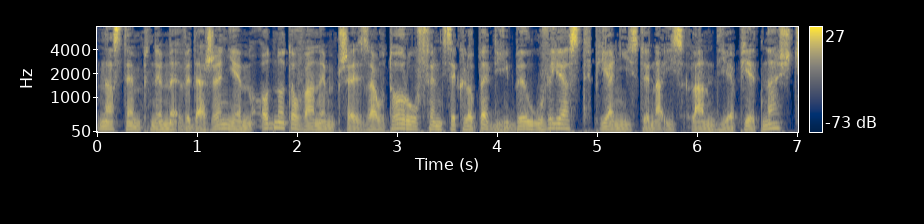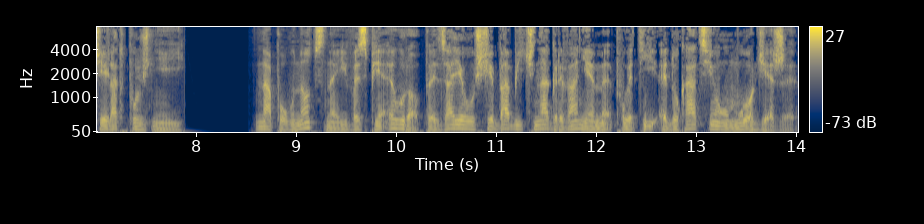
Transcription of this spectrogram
Następnym wydarzeniem odnotowanym przez autorów encyklopedii był wyjazd pianisty na Islandię 15 lat później. Na północnej wyspie Europy zajął się bawić nagrywaniem płyt i edukacją młodzieży.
